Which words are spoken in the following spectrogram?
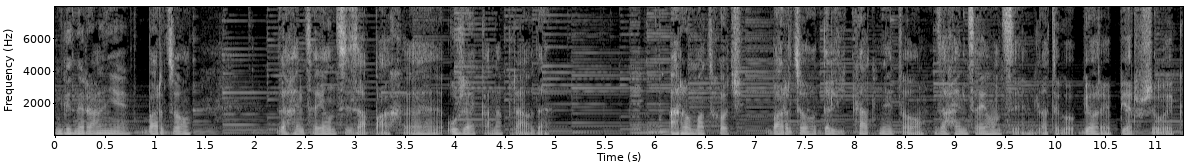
Generalnie bardzo zachęcający zapach e, urzeka naprawdę. Aromat, choć bardzo delikatny, to zachęcający, dlatego biorę pierwszy łyk.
